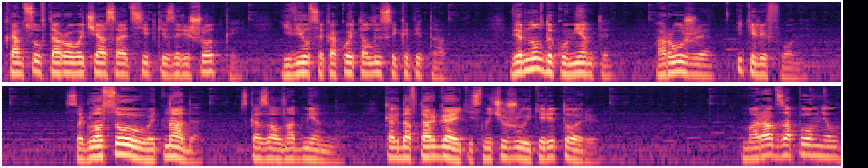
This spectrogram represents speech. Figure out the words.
К концу второго часа отсидки за решеткой явился какой-то лысый капитан. Вернул документы, оружие и телефоны. «Согласовывать надо», — сказал надменно, «когда вторгаетесь на чужую территорию». Марат запомнил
